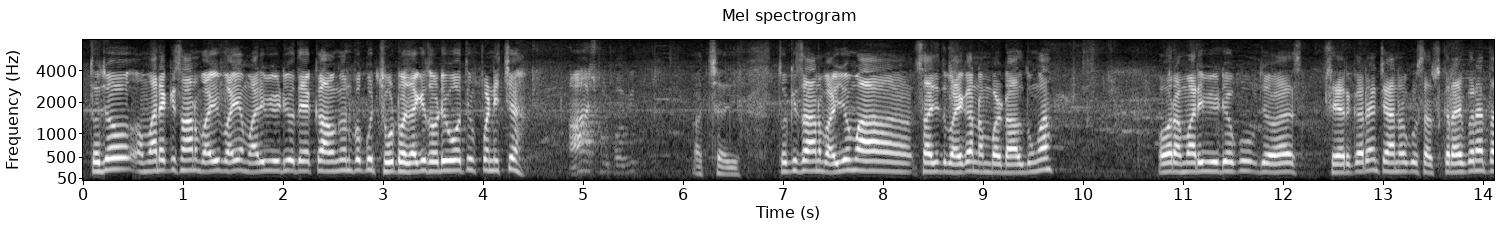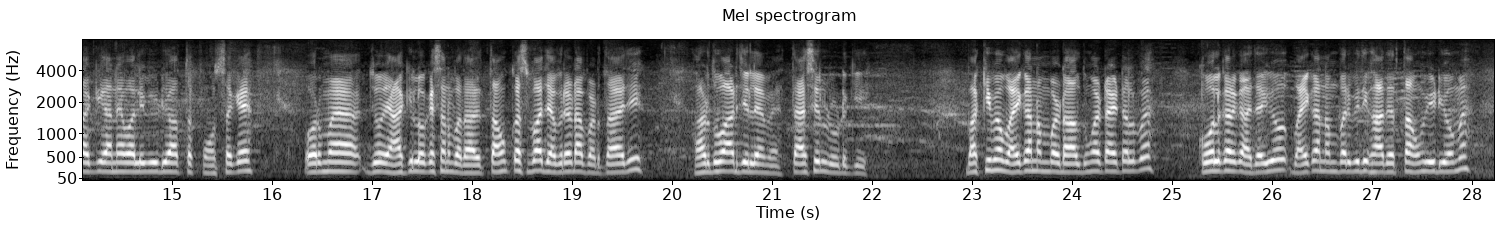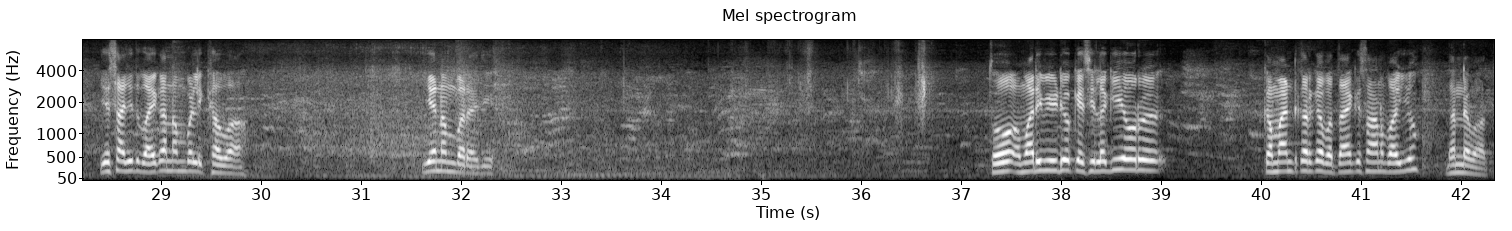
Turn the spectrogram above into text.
तो जो हमारे किसान भाई भाई हमारी वीडियो देख कर आएँगे उन पर कुछ छूट हो जाएगी थोड़ी बहुत ही ऊपर नीचे। हाँ छूट होगी। अच्छा जी। तो किसान भाइयों, मैं साजिद भाई का नंबर डाल दूँगा और हमारी वीडियो को जो है शेयर करें चैनल को सब्सक्राइब करें ताकि आने वाली वीडियो आप तक पहुँच सके। और मैं जो यहाँ की लोकेशन बता देता हूँ, कस्बा जबरेड़ा पड़ता है जी, हरिद्वार ज़िले में, तहसील रुड़की बाकी मैं भाई का नंबर डाल दूँगा टाइटल पर कॉल करके आ जाइए भाई का नंबर भी दिखा देता हूँ वीडियो में। ये साजिद भाई का नंबर लिखा हुआ। ये नंबर है जी। तो हमारी वीडियो कैसी लगी और कमेंट करके बताएँ किसान भाइयों। धन्यवाद।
